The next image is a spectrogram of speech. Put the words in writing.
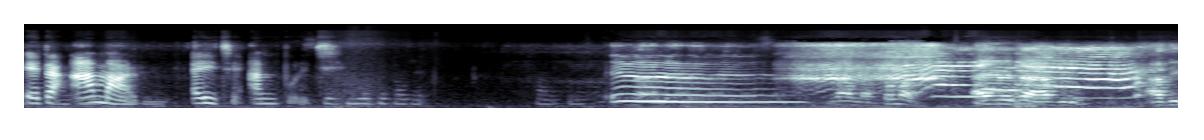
এটা আমার। এই যে আমি পড়েছি। আদি আদি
